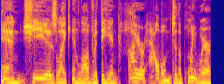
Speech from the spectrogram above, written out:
and she is like in love with the entire album to the point where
